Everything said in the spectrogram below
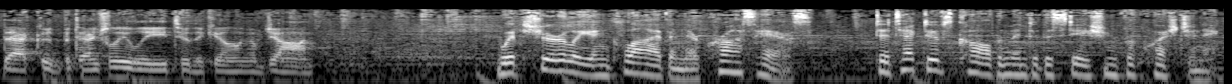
that could potentially lead to the killing of John. With Shirley and Clive in their crosshairs, detectives call them into the station for questioning.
